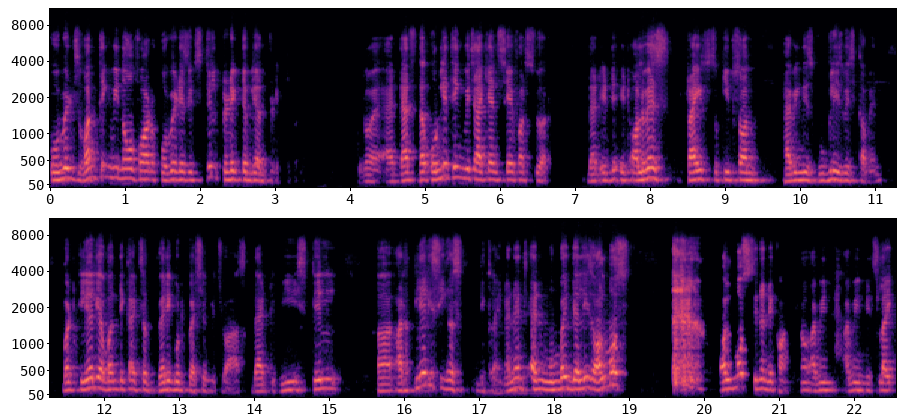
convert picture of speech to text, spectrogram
covid's one thing we know for covid is it's still predictably unpredictable. You know and that's the only thing which i can say for sure that it, it always tries to keeps on having these googlies which come in. But clearly abantika it's a very good question which you ask that we still uh, are clearly seeing a decline. And and mumbai delhi is almost almost in an economy you know. I mean i mean it's like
